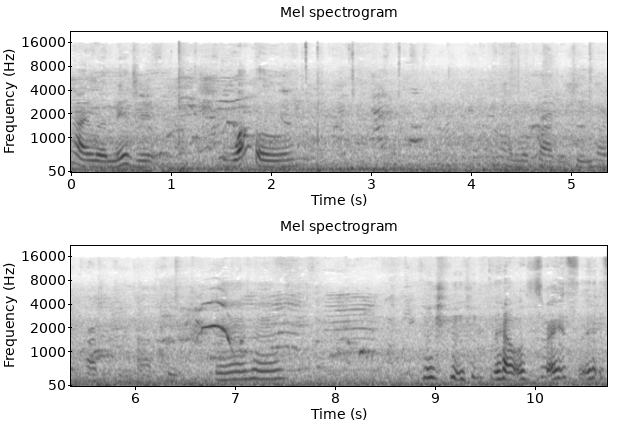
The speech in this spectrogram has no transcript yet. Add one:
not a little midget. Whoa. You know the little project kid. You know the project how to kick. Mm-hmm. that was racist.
